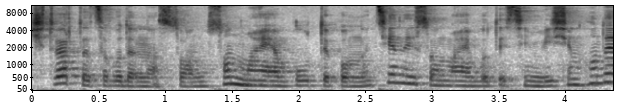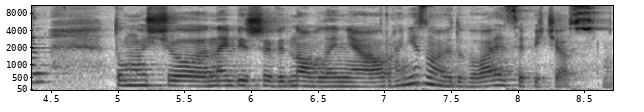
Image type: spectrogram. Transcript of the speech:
Четверте це буде в нас сон. Сон має бути повноцінний, сон має бути 7-8 годин, тому що найбільше відновлення організму відбувається під час сну.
